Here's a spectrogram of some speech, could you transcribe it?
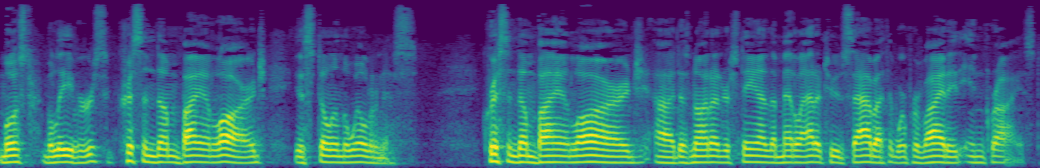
most believers, Christendom by and large, is still in the wilderness. Christendom by and large uh, does not understand the mental attitude Sabbath that we're provided in Christ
